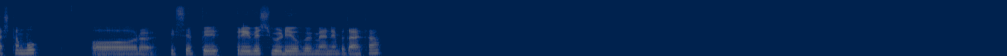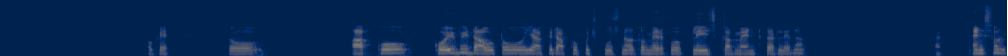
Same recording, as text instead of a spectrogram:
कस्टम हुक और इसे प्रीवियस वीडियो पे मैंने बताया था। ओके तो आपको कोई भी डाउट हो या फिर आपको कुछ पूछना हो तो मेरे को प्लीज़ कमेंट कर लेना। Thanks all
